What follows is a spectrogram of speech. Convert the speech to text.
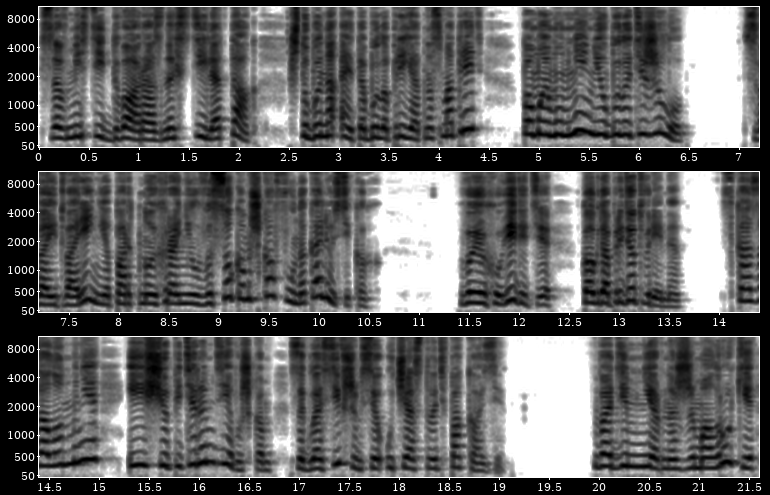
Совместить два разных стиля так, чтобы на это было приятно смотреть, по моему мнению, было тяжело. Свои творения портной хранил в высоком шкафу на колесиках. «Вы их увидите, когда придет время», — сказал он мне и еще пятерым девушкам, согласившимся участвовать в показе. Вадим нервно сжимал руки,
